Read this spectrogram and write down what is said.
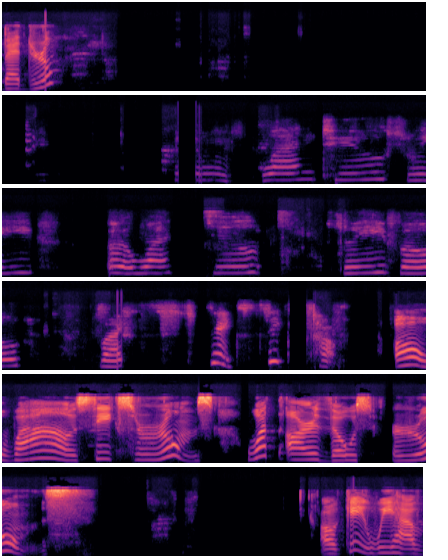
bedroom, one two three uh one two three four five six six house Oh, wow, six rooms. What are those rooms? Okay, we have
